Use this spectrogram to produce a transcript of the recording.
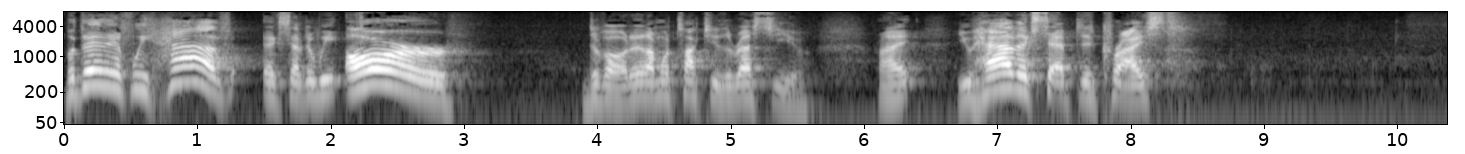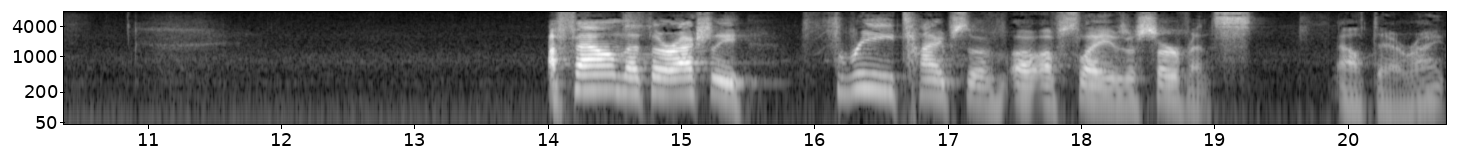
But then, if we have accepted, we are devoted. I'm going to talk to you, the rest of you, right? You have accepted Christ. I found that there are actually three types of, of, of slaves or servants out there, right?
